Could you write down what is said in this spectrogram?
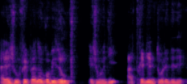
Allez, je vous fais plein de gros bisous et je vous dis à très bientôt les Dédés.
